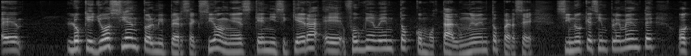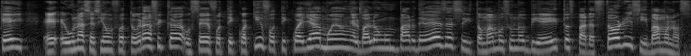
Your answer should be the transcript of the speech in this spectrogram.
eh, lo que yo siento en mi percepción es que ni siquiera eh, fue un evento como tal, un evento per se, sino que simplemente, ok, eh, una sesión fotográfica, ustedes fotico aquí, fotico allá, muevan el balón un par de veces y tomamos unos videitos para stories y vámonos.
